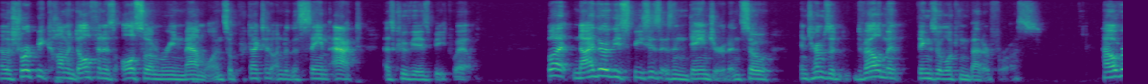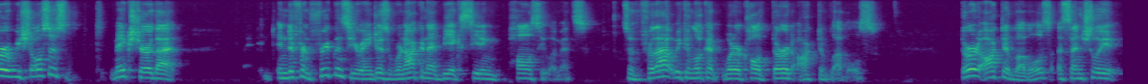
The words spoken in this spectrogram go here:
Now, the short-beaked common dolphin is also a marine mammal, and so protected under the same act as Cuvier's beaked whale. But neither of these species is endangered, and so in terms of development, things are looking better for us. However, we should also make sure that in different frequency ranges, we're not going to be exceeding policy limits. So for that, we can look at what are called third octave levels. Third octave levels essentially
